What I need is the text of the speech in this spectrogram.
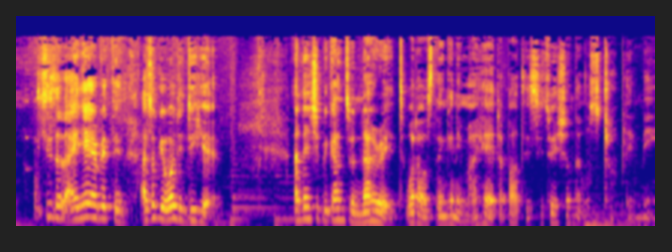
she said, I hear everything. I said, okay, what did you hear? And then she began to narrate what I was thinking in my head about the situation that was troubling me.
